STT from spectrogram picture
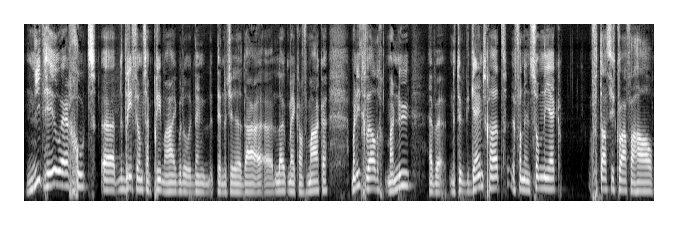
niet heel erg goed. Uh, de drie films zijn prima. Ik bedoel, ik denk, ik denk dat je daar uh, leuk mee kan vermaken. Maar niet geweldig. Maar nu hebben we natuurlijk de games gehad van Insomniac. Fantastisch qua verhaal.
